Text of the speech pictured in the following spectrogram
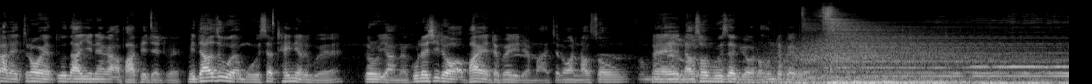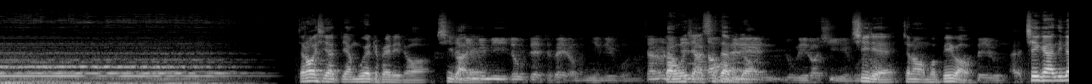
ကလည်းကျွန်တော်ရဲ့တူသားရင်းတဲ့ကအဘဖြစ်တဲ့အတွက်မိသားစုရဲ့အမှုဆက်ထိန်းတယ်လို့ပဲပြောလို့ရမယ်အခုလက်ရှိတော့အဘရဲ့တပည့်တွေထဲမှာကျွန်တော်ကနောက်ဆုံးအဲနောက်ဆုံးမျိုးဆက်ပြောတော့နောက်ဆုံးတပည့်ပဲကျွန်တော်ရှိကပြန်မှုရဲ့တပည့်တွေတော့ရှိပါတယ်မိမိလှုပ်တဲ့တပည့်တော့မမြင်သေးဘူးပေါ့နော်ကျွန်ပတ်ဝန်းကျင်ဆက်သက်ပြီးတော့လူ တွေတော့ရှိတယ်ပေါ့ရှိတယ်ကျွန်တော်မပေးပါဘူးပေးဘူးအခြေခံသီလ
